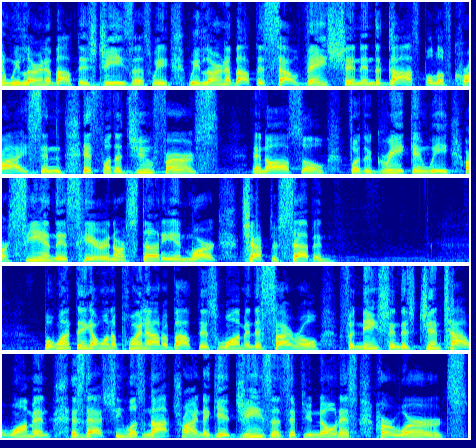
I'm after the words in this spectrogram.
And we learn about this Jesus. We, we learn about this salvation in the gospel of Christ. And it's for the Jew first and also for the Greek. And we are seeing this here in our study in Mark chapter 7. But one thing I want to point out about this woman, this Syro-Phoenician, this Gentile woman, is that she was not trying to get Jesus. If you notice her words,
